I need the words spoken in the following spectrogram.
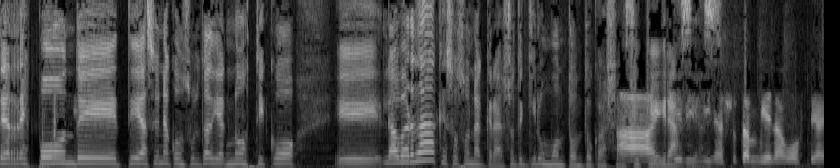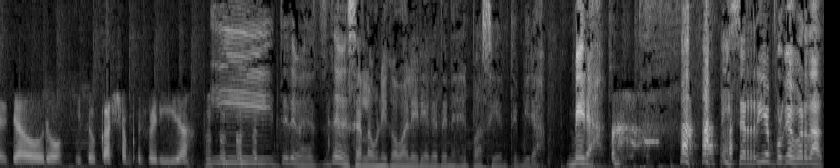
te responde, te hace una consulta diagnóstico. Eh, la verdad que sos una crash, yo te quiero un montón, Tocaya, así que gracias. Yo también a vos te, te adoro, mi Tocaya preferida. Y debe, debe, ser la única Valeria que tenés de paciente, mira, mira. y se ríe porque es verdad.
